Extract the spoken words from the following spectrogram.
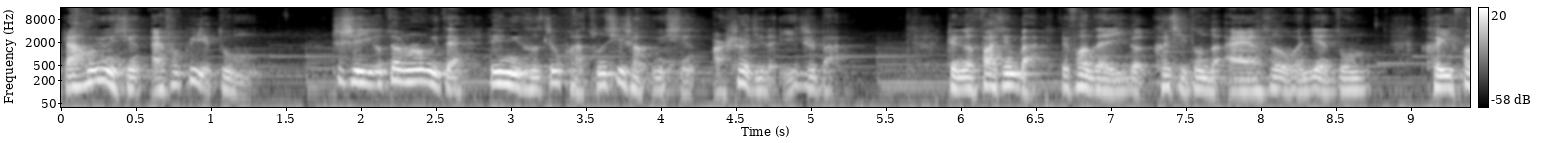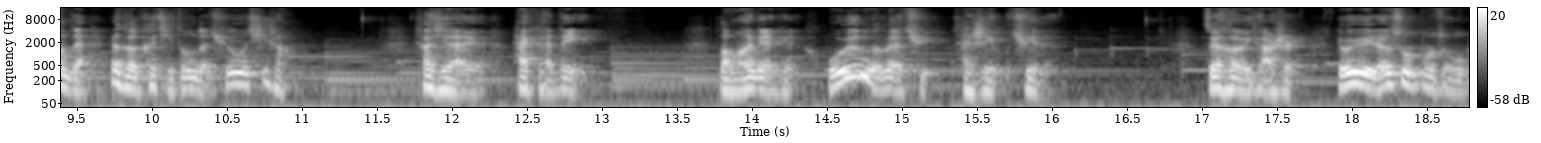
然后运行 FB Doom。这是一个专门为在 Linux 这款中系上运行而设计的移植版。整个发行版被放在一个可启动的 ISO 文件中，可以放在任何可启动的驱动器上。消息来源：Hackaday。老王点评：无用的乐趣才是有趣的。最后一条是，由于人数不足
